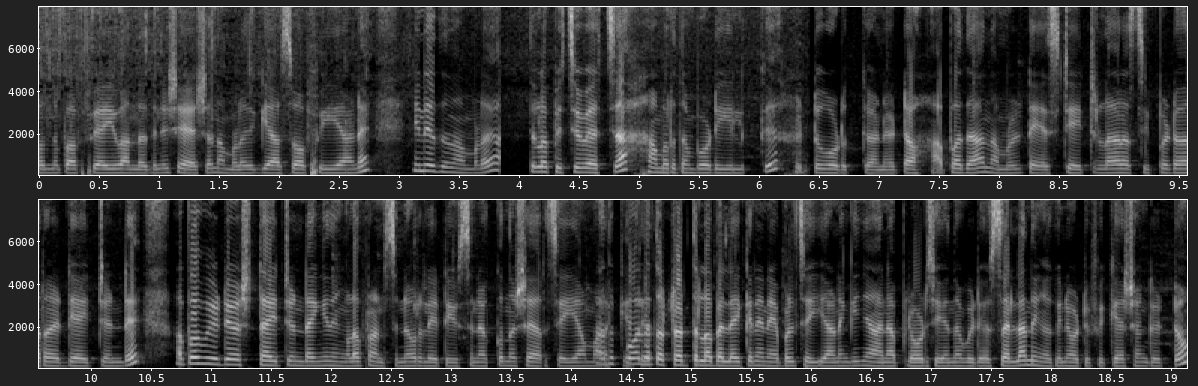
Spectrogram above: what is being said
ഒന്ന് പഫിയായി വന്നതിന് ശേഷം നമ്മൾ ഗ്യാസ് ഓഫ് ചെയ്യാണ്. ഇനി ഇത് നമ്മൾ തിളപ്പിച്ച് വെച്ച അമൃതം പൊടിയിലേക്ക് ഇട്ട് കൊടുക്കുകയാണ് കേട്ടോ. അപ്പോൾ അതാ നമ്മൾ ടേസ്റ്റ് ആയിട്ടുള്ള റെസിപ്പി റെഡി ആയിട്ടുണ്ട്. അപ്പോൾ വീഡിയോ ഇഷ്ടമായിട്ടുണ്ടെങ്കിൽ നിങ്ങളെ ഫ്രണ്ട്സിനോ റിലേറ്റീവ്സിനോ ഒക്കെ ഒന്ന് ഷെയർ ചെയ്യാൻ അതുപോലെ തൊട്ടടുത്തുള്ള ബെല്ലൈക്കൻ എനേബിൾ ചെയ്യുകയാണെങ്കിൽ ഞാൻ അപ്ലോഡ് ചെയ്യുന്ന വീഡിയോസ് എല്ലാം നിങ്ങൾക്ക് നോട്ടിഫിക്കേഷൻ കിട്ടും.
